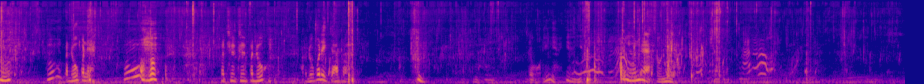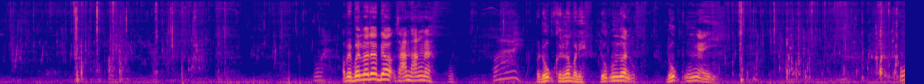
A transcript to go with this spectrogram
อืมอืมปลาดุกปะเนี่ยโอ้ ปลาถือถือปลาดุกปลาดุกไม่ได้จับอะอืมโดดนี่เนี่ยนี่นี่นี่มันแหละตัวนี้เอาไปเบิดแล้วเด้อเบี้ยวสามถังนะว้ายปลาดุกขึ้นแล้วป่ะนี่ดุกล้วนๆดุกไงโอ้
